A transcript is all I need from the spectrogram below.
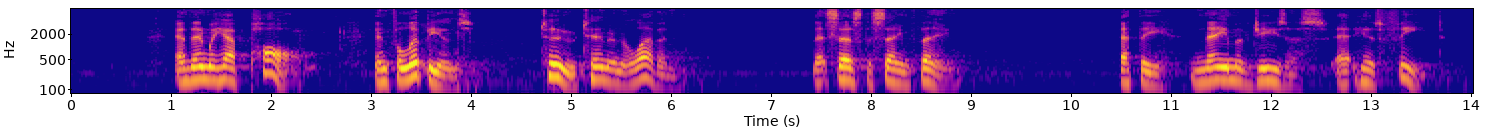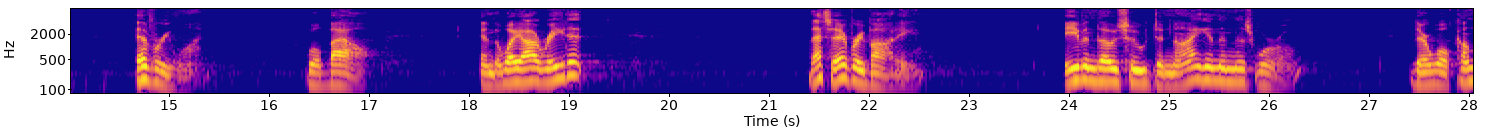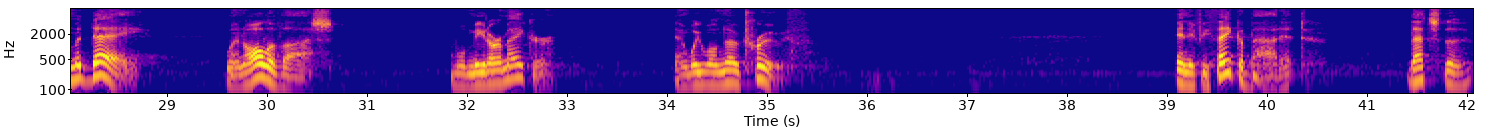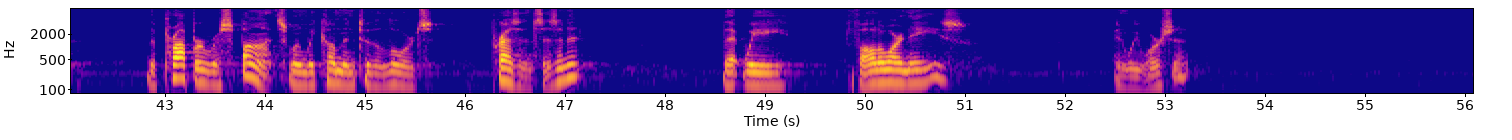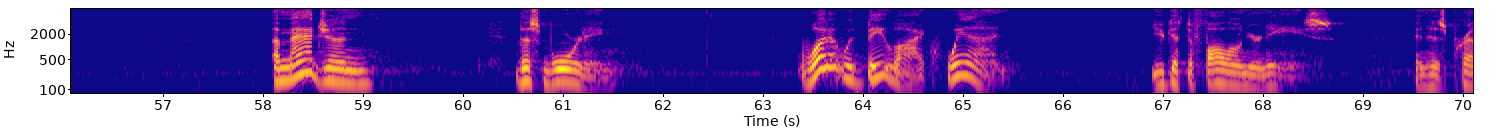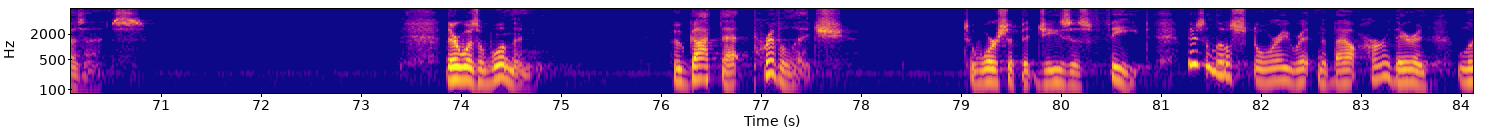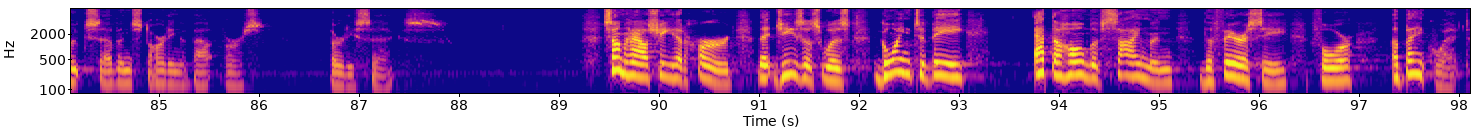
And then we have Paul in Philippians 2 10 and 11 that says the same thing. At the name of Jesus, at his feet, Everyone will bow. And the way I read it, that's everybody, even those who deny him in this world. There will come a day when all of us will meet our Maker and we will know truth. And if you think about it, that's the the proper response when we come into the Lord's presence, isn't it? That we follow our knees and we worship. Imagine this morning what it would be like when you get to fall on your knees in his presence. There was a woman who got that privilege to worship at Jesus' feet. There's a little story written about her there in Luke 7, starting about verse 36. Somehow she had heard that Jesus was going to be at the home of Simon the Pharisee for a banquet.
